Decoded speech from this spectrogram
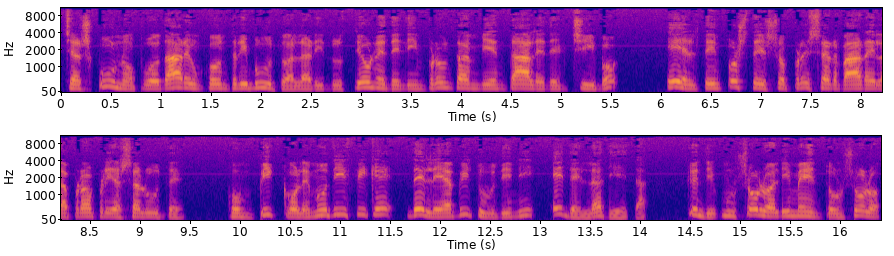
Ciascuno può dare un contributo alla riduzione dell'impronta ambientale del cibo e al tempo stesso preservare la propria salute, con piccole modifiche delle abitudini e della dieta. Quindi un solo alimento, un solo,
